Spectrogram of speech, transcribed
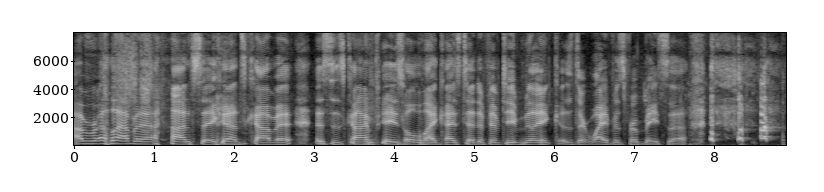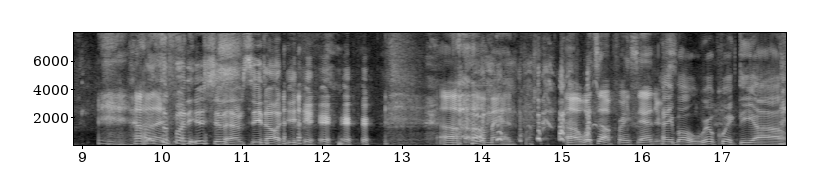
I'm re- laughing at Hans Sagan's comment. This is Keim pays old white guys 10 to 15 million because their wife is from Mesa. That's the funniest shit I've seen all year. Oh man. Uh, what's up, Frank Sanders? Hey, Bo, real quick, the uh,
